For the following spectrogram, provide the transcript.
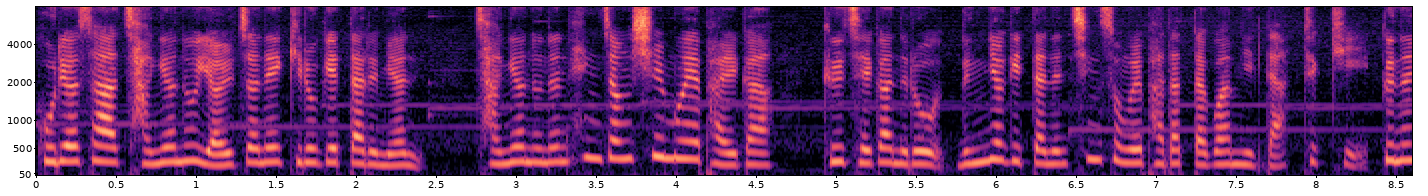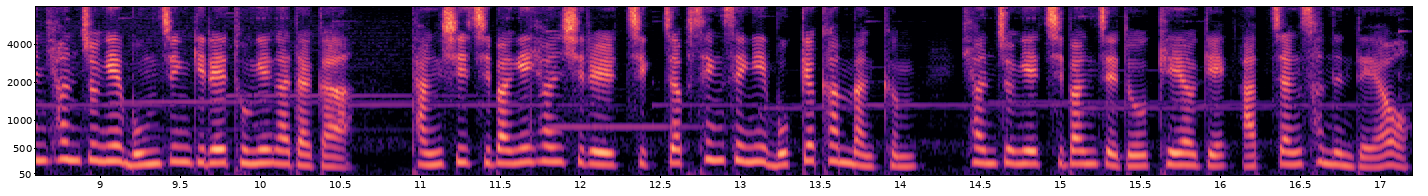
고려사 장현우 열전의 기록에 따르면 장현우는 행정 실무에 밝아 그 재간으로 능력 있다는 칭송을 받았다고 합니다. 특히 그는 현종의 몽진 길에 동행하다가 당시 지방의 현실을 직접 생생히 목격한 만큼 현종의 지방제도 개혁에 앞장섰는데요.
